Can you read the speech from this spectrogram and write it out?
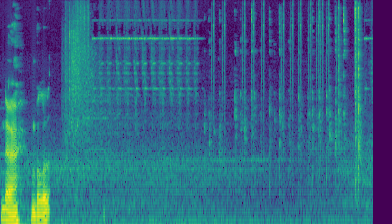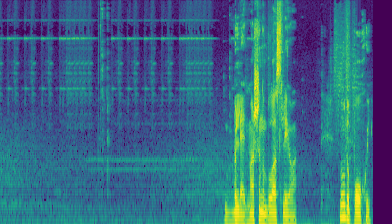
Да, было Блять, машина была слева. Ну да похуй.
